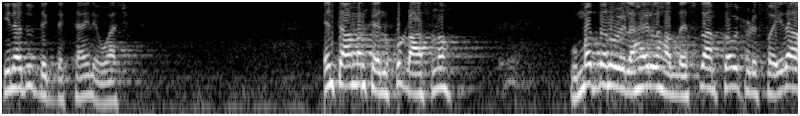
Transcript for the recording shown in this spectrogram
inaad u degdegtaa inay waajibta. Intaa markaynu ku dhaafno ummaddan uu ilaahay la hadlay islaamka wuxu uhi faidaa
